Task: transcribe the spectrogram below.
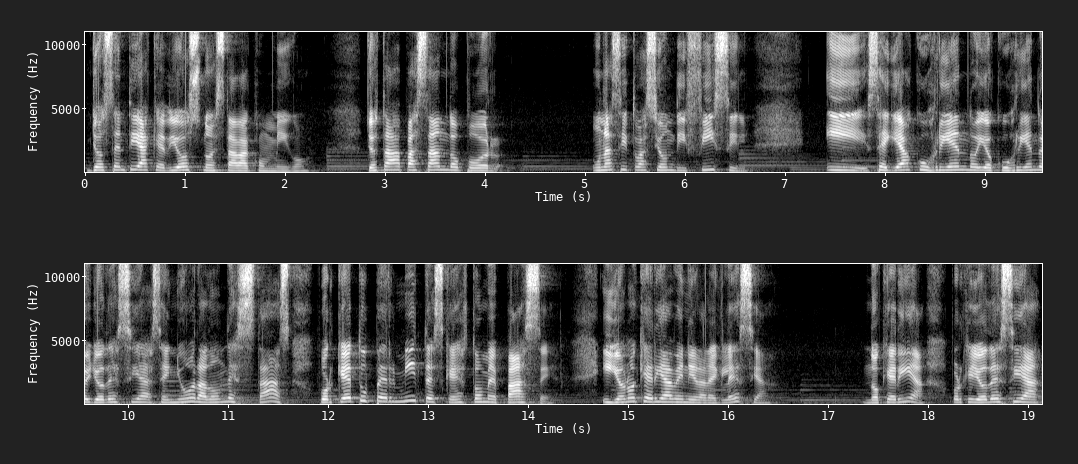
yo sentía que Dios no estaba conmigo. Yo estaba pasando por una situación difícil y seguía ocurriendo y ocurriendo. Y yo decía, Señor, ¿a dónde estás? ¿Por qué tú permites que esto me pase? Y yo no quería venir a la iglesia. No quería, porque yo decía,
